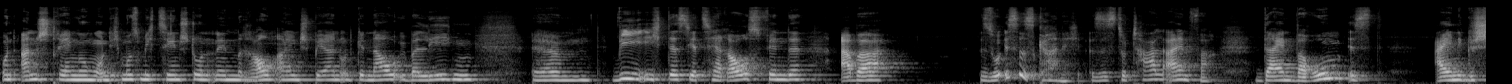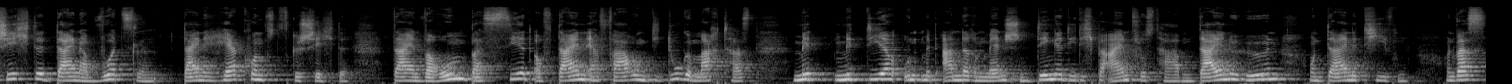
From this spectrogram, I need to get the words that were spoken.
und Anstrengung und ich muss mich zehn Stunden in den Raum einsperren und genau überlegen, ähm, wie ich das jetzt herausfinde. Aber so ist es gar nicht. Es ist total einfach. Dein Warum ist eine Geschichte deiner Wurzeln, deine Herkunftsgeschichte. Dein Warum basiert auf deinen Erfahrungen, die du gemacht hast mit, mit dir und mit anderen Menschen. Dinge, die dich beeinflusst haben. Deine Höhen und deine Tiefen. Und was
